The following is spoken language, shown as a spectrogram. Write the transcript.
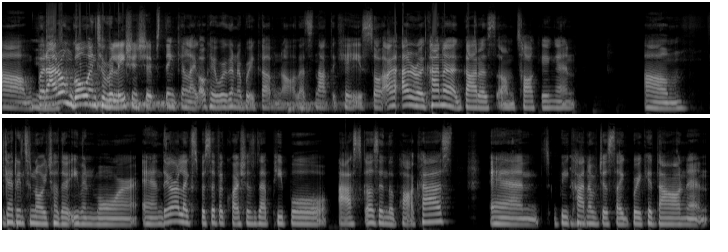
Um, But I don't go into relationships thinking like, okay, we're gonna break up. No, that's not the case. So I, I don't know. It kind of got us um, talking and um, getting to know each other even more. And there are like specific questions that people ask us in the podcast, and we kind of just like break it down. And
